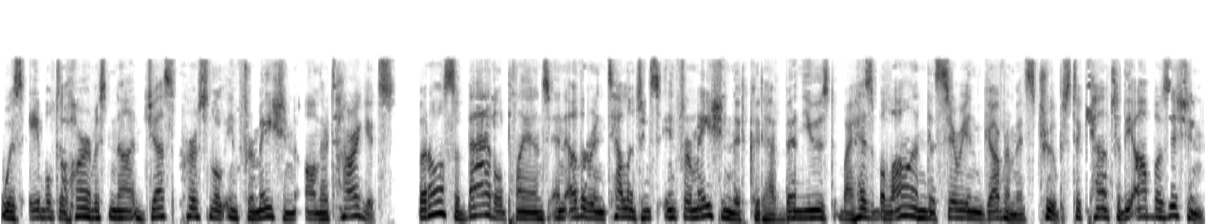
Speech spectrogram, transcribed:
was able to harvest not just personal information on their targets, but also battle plans and other intelligence information that could have been used by Hezbollah and the Syrian government's troops to counter the opposition.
